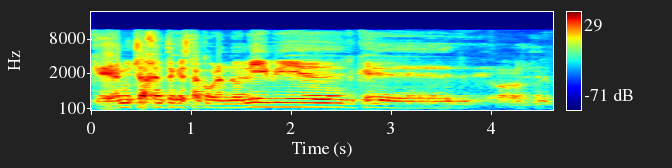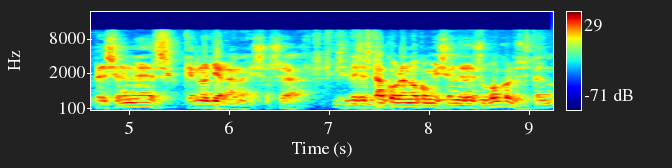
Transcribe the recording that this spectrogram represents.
que hay mucha gente que está cobrando el IBI el que pensiones que no llegan a eso o sea si les están cobrando comisiones en su banco les están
